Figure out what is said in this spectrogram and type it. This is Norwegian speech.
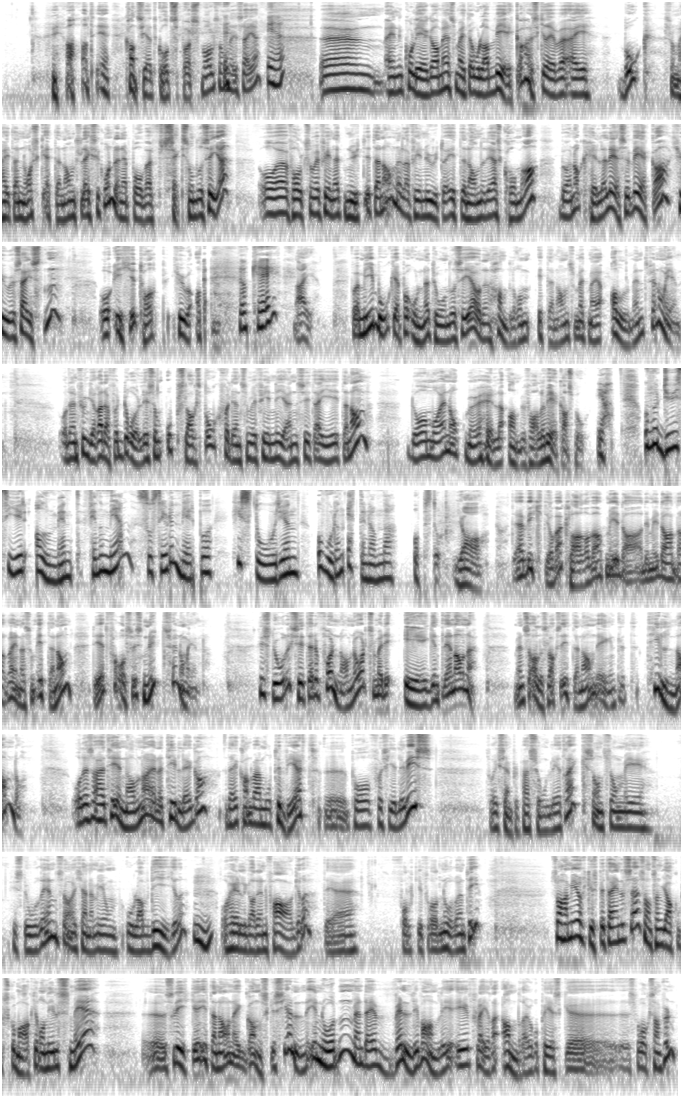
Ja, det er kanskje et godt spørsmål, som de sier. Ja. Eh, En kollega av meg som heter Olav Veka, har skrevet ei bok som heter Norsk etternavnsleksikon. Den er på over 600 sider. Og eh, folk som vil finne et nytt etternavn, eller finne ut av etternavnet deres kommer av, bør nok heller lese Veka 2016, og ikke Torp 2018. Ok. Nei. For min bok er på under 200 sider, og den handler om etternavn som et mer allment fenomen. Og den fungerer derfor dårlig som oppslagsbok for den som vil finne igjen sitt eget etternavn. Da må jeg nok mye heller anbefale Vekas bok. Ja, og når du sier allment fenomen, så ser du mer på historien og hvordan etternavna oppsto. Ja, det er viktig å være klar over at vi i dag, det vi i dag regner som etternavn, det er et forholdsvis nytt fenomen. Historisk sett er det fornavnet vårt som er det egentlige navnet, mens alle slags etternavn er egentlig tilnavn. da. Og disse her tilnavnene, eller tillegga, de kan være motivert eh, på forskjellig vis. F.eks. personlige trekk, sånn som i historien så kjenner vi om Olav Digre og Helga den fagre. Det er folk fra norrøn tid. Så har vi yrkesbetegnelse, sånn som Jakob Skomaker og Nils Smed. Eh, Slike etternavn er ganske sjeldne i Norden, men de er veldig vanlige i flere andre europeiske eh, språksamfunn.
